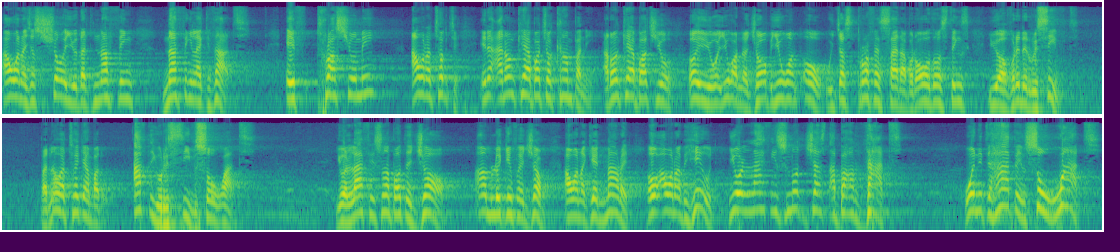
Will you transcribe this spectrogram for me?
I want to just show you that nothing, nothing like that. If trust you me, I want to talk to you. you know, I don't care about your company. I don't care about your, oh, you, you want a job. You want, oh, we just prophesied about all those things you have already received. But now we're talking about after you receive, so what? Your life is not about a job. I'm looking for a job. I want to get married. Oh, I want to be healed. Your life is not just about that. When it happens, so what?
